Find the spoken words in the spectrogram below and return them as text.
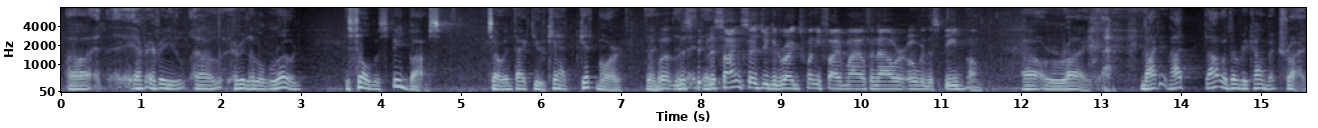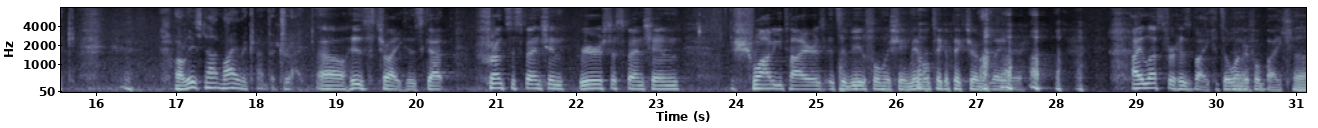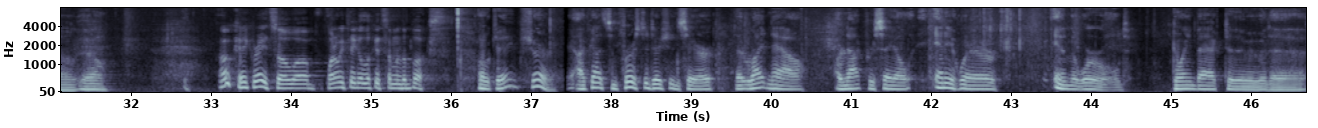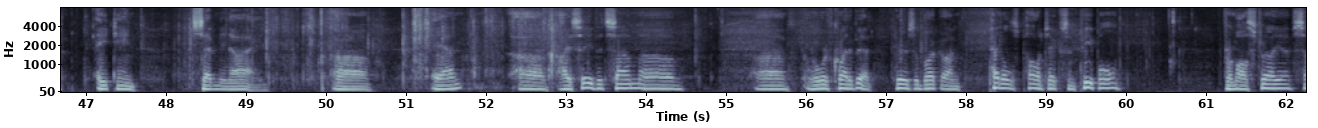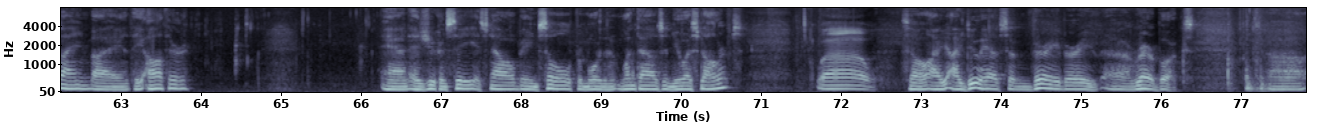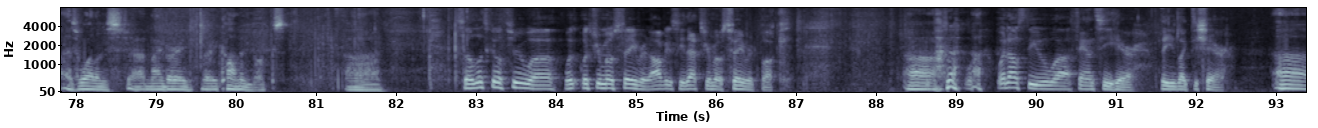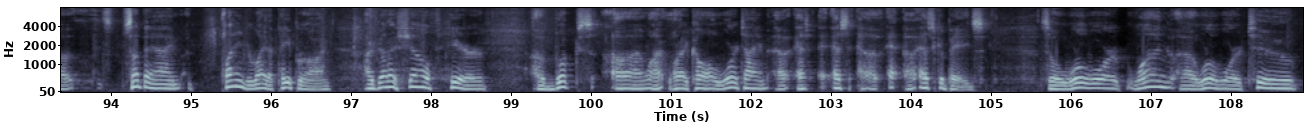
uh, every every, uh, every little road is filled with speed bumps. So in fact, you can't get more than. Well, the, than- sp- the sign says you could ride 25 miles an hour over the speed bump. uh, right, not not not with a recumbent trike, or at least not my recumbent trike. Oh, his trike. It's got front suspension, rear suspension, Schwalbe tires. It's a beautiful machine. Maybe we'll take a picture of it later. I lust for his bike. It's a wonderful bike. So yeah. Okay, great. So uh, why don't we take a look at some of the books? Okay, sure. I've got some first editions here that right now are not for sale anywhere in the world, going back to the 1879. Uh, and uh, I see that some uh, uh, are worth quite a bit. Here's a book on pedals, politics, and people from Australia, signed by the author. And as you can see, it's now being sold for more than 1,000 US dollars. Wow. So I, I do have some very, very uh, rare books, uh, as well as uh, my very, very common books. So let's go through. Uh, what, what's your most favorite? Obviously, that's your most favorite book. Uh, what else do you uh, fancy here that you'd like to share? Something I'm planning to write a paper on. I've got a shelf here of books, uh, what, what I call wartime uh, es- es- uh, uh, escapades. So World War One, uh, World War Two.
